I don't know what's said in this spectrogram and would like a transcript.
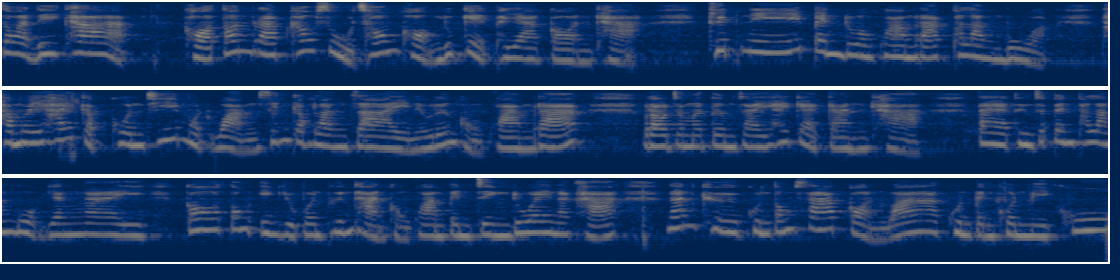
สวัสดีค่ะ ขอต้อนรับเข้าสู่ช่องของลูกเกดพยากรณ์ค่ะ คลิปนี้เป็นดวงความรักพลังบวกทำไว้ให้กับคนที่หมดหวังสิ้นกำลังใจในเรื่องของความรัก เราจะมาเติมใจให้แก่กันค่ะ แต่ถึงจะเป็นพลังบวกยังไง ก็ต้องอิงอยู่บนพื้นฐานของความเป็นจริงด้วยนะคะ นั่นคือคุณต้องทราบก่อนว่าคุณเป็นคนมีคู่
